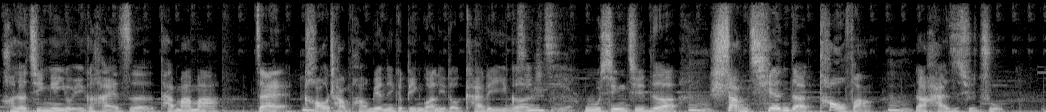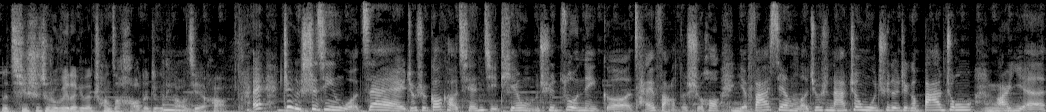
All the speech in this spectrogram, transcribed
好像今年有一个孩子，他妈妈在考场旁边的一个宾馆里头开了一个五星级五星级的上千的套房，嗯，让孩子去住。那其实就是为了给他创造好的这个条件哈。哎，这个事情我在就是高考前几天，我们去做那个采访的时候，也发现了，就是拿政务区的这个八中而言，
